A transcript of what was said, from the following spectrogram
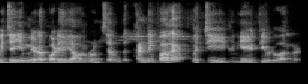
விஜயும் எடப்பாடி ஐயா அவர்களும் சேர்ந்து கண்டிப்பாக வெற்றி கனியை எட்டி விடுவார்கள்.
